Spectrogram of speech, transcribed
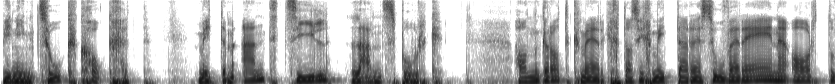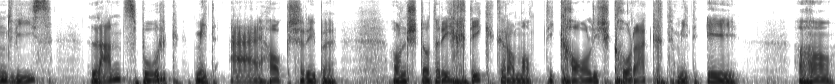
bin ich im Zug gehockt, mit dem Endziel Lenzburg. Han grad gemerkt, dass ich mit der souveränen Art und Weise Lenzburg mit Ä habe geschrieben, anstatt richtig grammatikalisch korrekt mit E. Aha,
